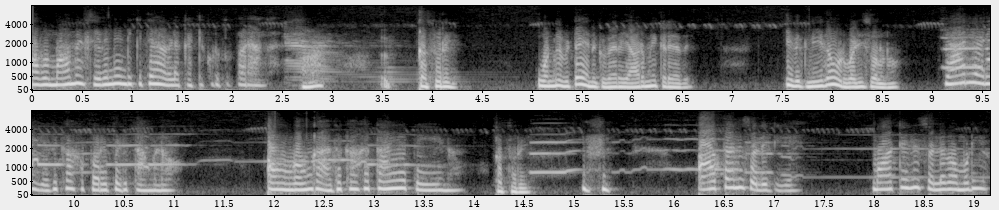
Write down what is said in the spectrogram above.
அவ மாமன் சிவனண்டிக்கிட்ட அவளை கட்டி கொடுக்க போறாங்க? கஸ்தூரி உன்னை விட்டா எனக்கு வேற யாருமே கிடையாது. இதுக்கு நீதான் ஒரு வழி சொல்லணும். யார் யாரு எதுக்காக பொறுப்பெடுத்தாங்களோ அவங்கவுங்க அதுக்காகத்தாயே செய்யணும் கஸ்தூரி ஆத்தான்னு சொல்லிட்டியே. மாட்டேன்னு சொல்லவா முடியும்?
